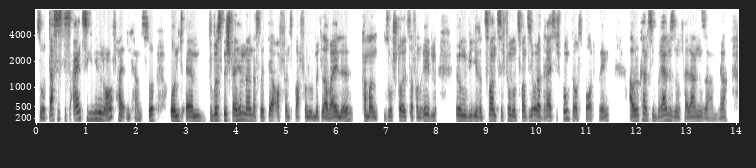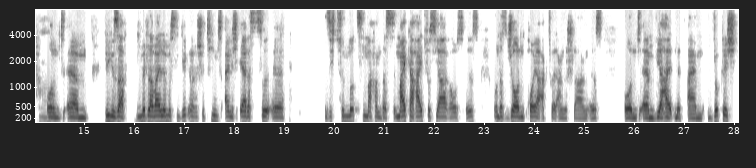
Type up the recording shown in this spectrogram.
So, das ist das Einzige, wie du ihn aufhalten kannst. So. Und ähm, du wirst nicht verhindern, dass mit der Offense Buffalo mittlerweile, kann man so stolz davon reden, irgendwie ihre 20, 25 oder 30 Punkte aufs Board bringt. Aber du kannst sie bremsen und verlangsamen, ja. Mhm. Und ähm, wie gesagt, mittlerweile müssen gegnerische Teams eigentlich eher das zu, äh, sich zu Nutzen machen, dass Micah Hyde fürs Jahr raus ist und dass Jordan Poyer aktuell angeschlagen ist. Und ähm, wir halt mit einem wirklich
